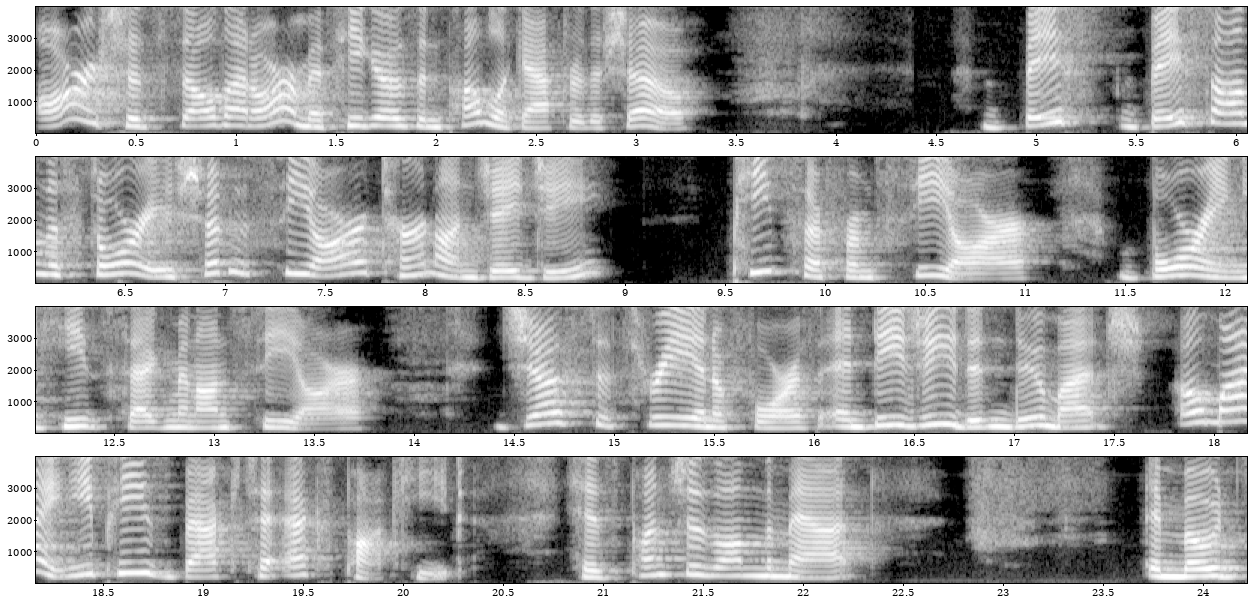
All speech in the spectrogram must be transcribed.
R should sell that arm if he goes in public after the show. Based based on the story, shouldn't CR turn on JG? Pizza from CR, boring heat segment on CR. Just three and a fourth, and DG didn't do much. Oh my, EP's back to X Pac heat. His punches on the mat, f- emoji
